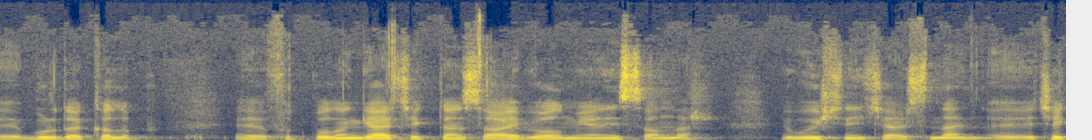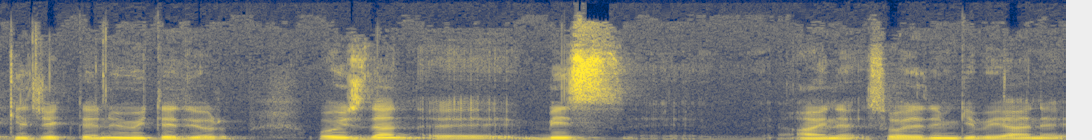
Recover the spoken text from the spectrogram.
e, burada kalıp e, futbolun gerçekten sahibi olmayan insanlar bu işin içerisinden e, çekileceklerini ümit ediyorum. O yüzden e, biz e, aynı söylediğim gibi yani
